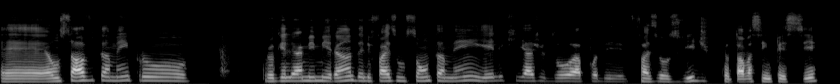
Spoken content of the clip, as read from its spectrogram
É, um salve também pro, pro Guilherme Miranda, ele faz um som também, ele que ajudou a poder fazer os vídeos, que eu tava sem PC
